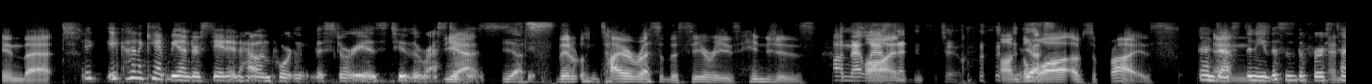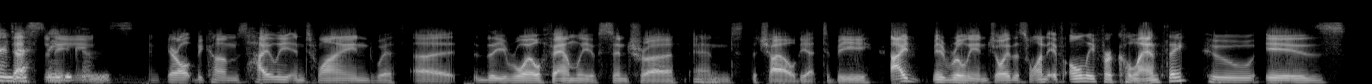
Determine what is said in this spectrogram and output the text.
in that It, it kind of can't be understated how important this story is to the rest Yes. of Yes. the entire rest of the series hinges On that last On- sentence too. on the Yes. law of surprise. And, And- Destiny. This is the first time Destiny, Destiny. becomes. And Geralt becomes highly entwined with uh, the royal family of Cintra and the child yet to be. I really enjoy this one, if only for Calanthe, who is.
